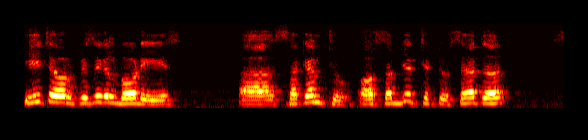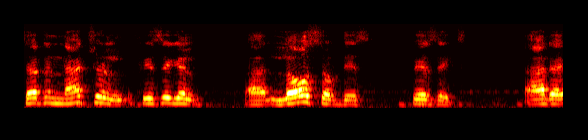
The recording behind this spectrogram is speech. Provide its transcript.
each of our physical body is uh, succumb to or subjected to certain certain natural physical uh, laws of this physics. And uh,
